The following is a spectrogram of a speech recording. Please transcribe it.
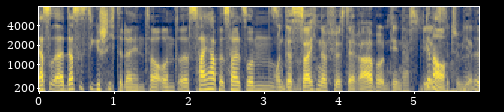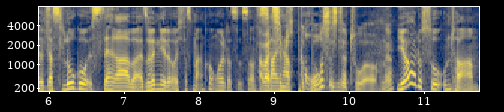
Das, äh, das ist die Geschichte dahinter. Und äh, Sci-Hub ist halt so ein. Und das Zeichen dafür ist der Rabe und den hast du dir genau, jetzt tätowieren äh, lassen. das Logo ist der Rabe. Also, wenn ihr euch das mal angucken wollt, das ist auf Aber ziemlich großes Tattoo auch, ne? Ja, das ist so Unterarm.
